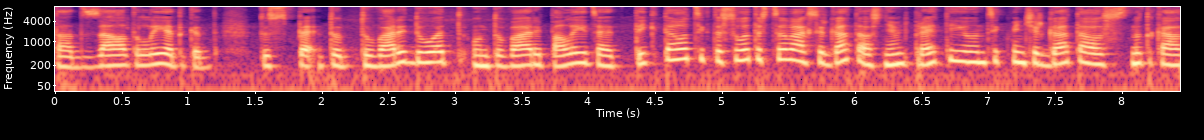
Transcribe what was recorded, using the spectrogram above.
tāds zelta lieta, kad tu, spē, tu, tu vari dot un tu vari palīdzēt tik daudz, cik tas otrs cilvēks ir gatavs ņemt pretī un cik viņš ir gatavs, nu, kā,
